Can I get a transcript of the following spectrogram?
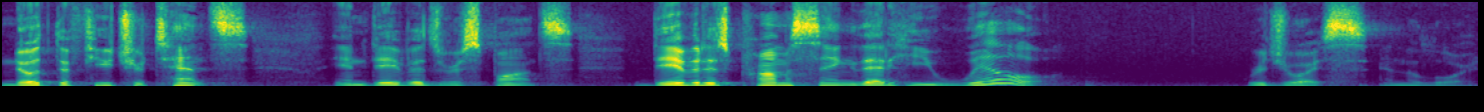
Note the future tense in David's response. David is promising that he will rejoice in the Lord.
